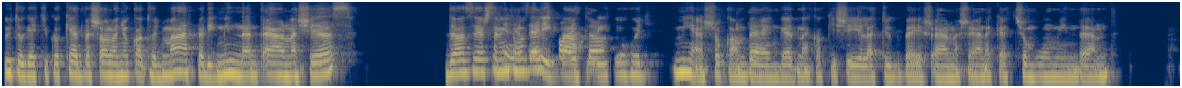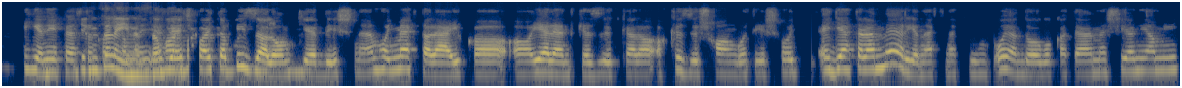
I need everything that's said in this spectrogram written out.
ütögetjük a kedves alanyokat, hogy már pedig mindent elmesélsz, de azért szerintem az elég bátorító, hogy milyen sokan beengednek a kis életükbe, és elmesélnek egy csomó mindent. Igen, épp ezt Igen, az elején ez, ez egyfajta bizalomkérdés, nem? Hogy megtaláljuk a, a jelentkezőkkel a, a közös hangot, és hogy egyáltalán merjenek nekünk olyan dolgokat elmesélni, ami,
